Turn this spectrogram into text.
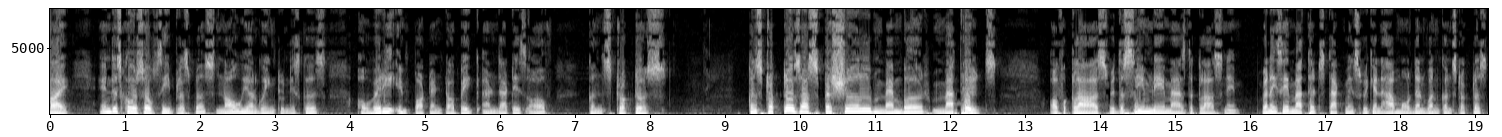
Hi, in this course of C++, now we are going to discuss a very important topic and that is of constructors. Constructors are special member methods of a class with the same name as the class name. When I say methods, that means we can have more than one constructors,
